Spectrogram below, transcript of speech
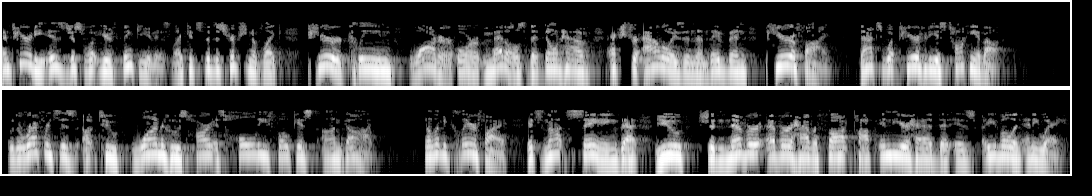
And purity is just what you're thinking it is. Like it's the description of like pure, clean water or metals that don't have extra alloys in them. They've been purified. That's what purity is talking about the reference is uh, to one whose heart is wholly focused on God. Now, let me clarify. It's not saying that you should never, ever have a thought pop into your head that is evil in any way.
